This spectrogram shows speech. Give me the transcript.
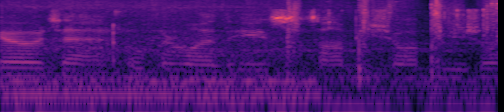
go to open one of these, zombies show up usually.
